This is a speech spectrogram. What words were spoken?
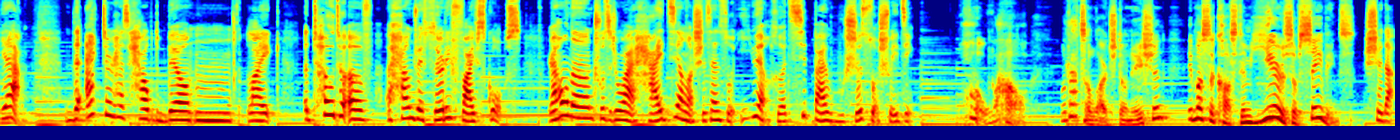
Yeah. The actor has helped build um, like a total of 135 schools. 然后呢，除此之外还建了十三所医院和七百五十所水井。Oh wow! Well, that's a large donation. It must have cost him years of savings. 是的，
